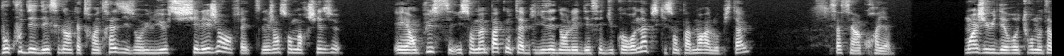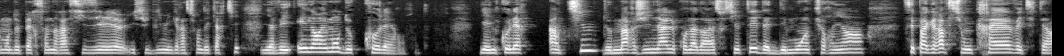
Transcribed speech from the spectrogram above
beaucoup des décès dans le 93, ils ont eu lieu chez les gens en fait. Les gens sont morts chez eux. Et en plus, ils sont même pas comptabilisés dans les décès du corona parce qu'ils sont pas morts à l'hôpital. Ça, c'est incroyable. Moi, j'ai eu des retours notamment de personnes racisées euh, issues de l'immigration des quartiers. Il y avait énormément de colère, en fait. Il y a une colère intime, de marginal qu'on a dans la société, d'être des moins que rien. C'est pas grave si on crève, etc.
